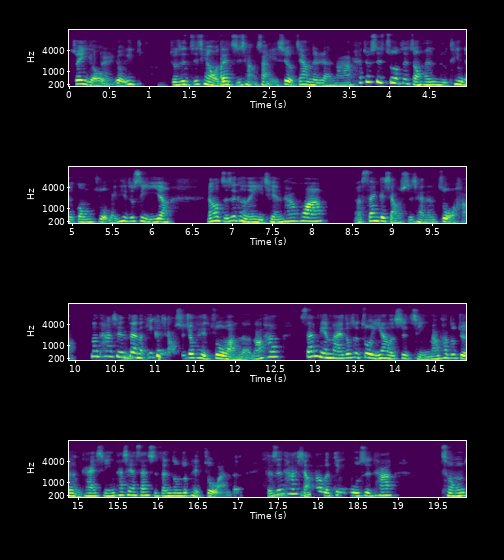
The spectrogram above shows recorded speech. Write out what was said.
所以有有一就是之前我在职场上也是有这样的人啊，他就是做这种很 routine 的工作，每天就是一样，然后只是可能以前他花呃三个小时才能做好，那他现在呢一个小时就可以做完了，然后他三年来都是做一样的事情，然后他都觉得很开心，他现在三十分钟就可以做完了，可是他想到的进步是他从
